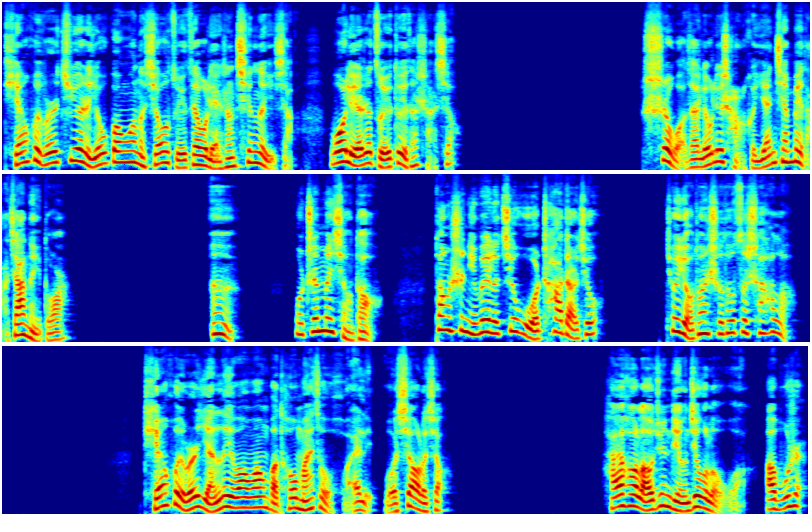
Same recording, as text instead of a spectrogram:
田慧文撅着油光光的小嘴在我脸上亲了一下，我咧着嘴对他傻笑。是我在琉璃厂和严谦被打架那一段。嗯，我真没想到，当时你为了救我，差点就就咬断舌头自杀了。田慧文眼泪汪汪，把头埋在我怀里。我笑了笑，还好老君鼎救了我啊，不是，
